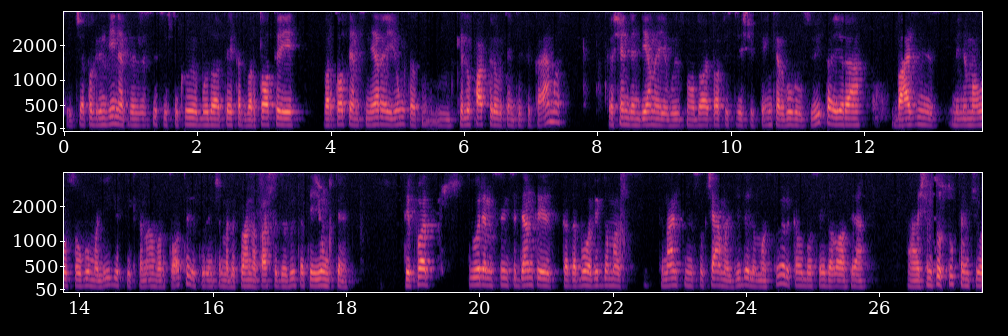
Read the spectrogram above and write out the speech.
Tai čia pagrindinė priežastis iš tikrųjų būdavo tai, kad vartotojai, vartotojams nėra įjungtas kelių faktorių autentifikavimas kas šiandien dienai, jeigu jūs naudojate Office 365 ar Google Suite, yra bazinis minimalus saugumo lygis kiekvienam vartotojui, turinčiam elektroninę pašto dėžutę, tai jungti. Taip pat turim su incidentais, kada buvo vykdomas finansinis sukčiavimas dideliu mastu ir kalbos eidavo apie šimtus tūkstančių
